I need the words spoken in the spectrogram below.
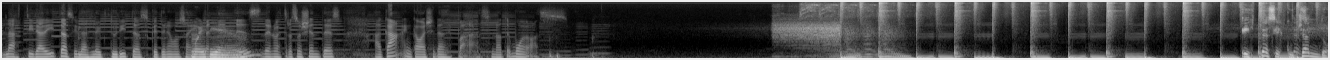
las tiraditas y las lecturitas que tenemos ahí Muy bien. de nuestros oyentes acá en Caballeras de Espadas. No te muevas. Estás escuchando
